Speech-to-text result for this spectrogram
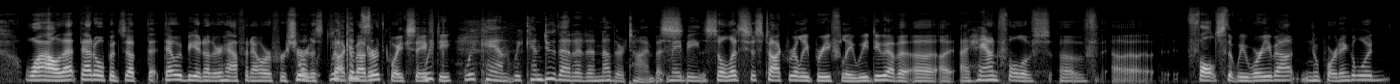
wow, that, that opens up that that would be another half an hour for sure Well, to talk can about earthquake safety. We, we can we can do that at another time, but maybe So let's just talk really briefly. We do have a, a, a handful of, of uh, faults that we worry about. Newport Inglewood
